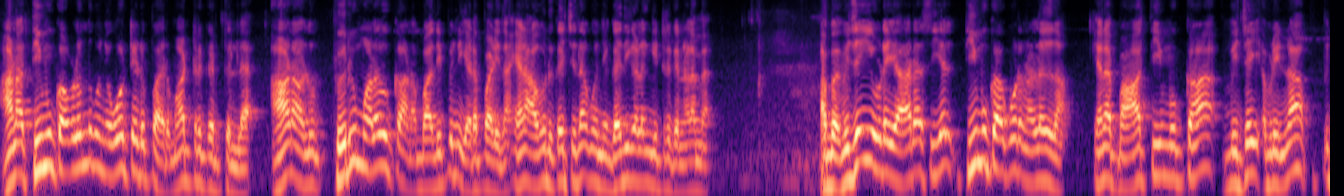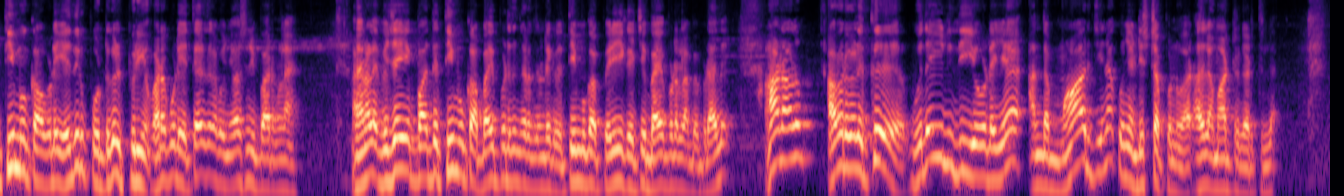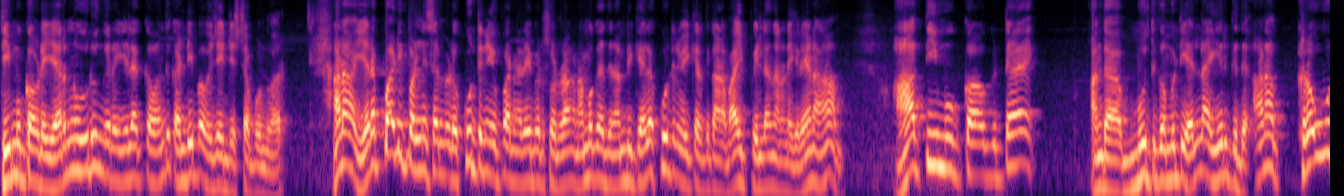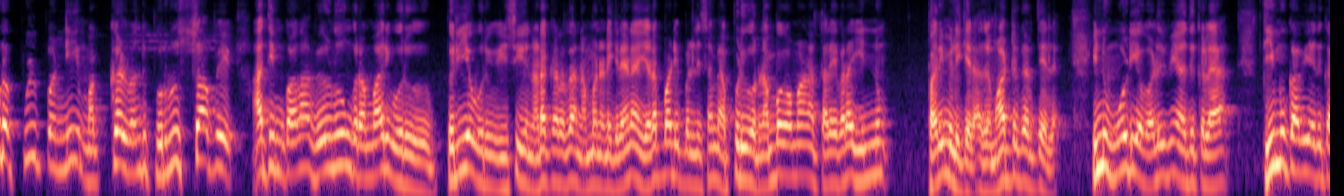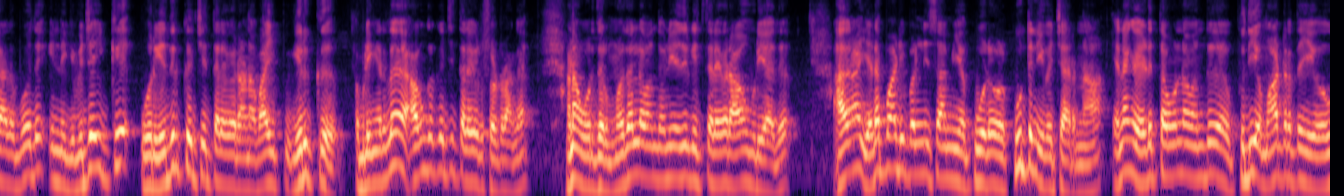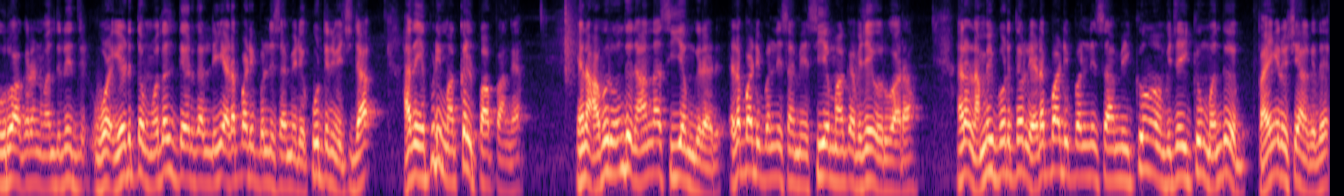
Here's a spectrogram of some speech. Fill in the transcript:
ஆனால் திமுகவிலேருந்து கொஞ்சம் ஓட்டு எடுப்பார் மாற்று கருத்து இல்லை. ஆனாலும் பெருமளவுக்கான பாதிப்பு இன்னைக்கு எடப்பாடி தான். ஏன்னா அவர் கட்சி தான் கொஞ்சம் கதி கலங்கிட்டு இருக்க நிலமை. அப்போ விஜயுடைய அரசியல் திமுக கூட நல்லது தான் ஏன்னா இப்போ அதிமுக விஜய் அப்படின்னா திமுகவுடைய எதிர்ப்போட்டுகள் பிரியும். வரக்கூடிய தேர்தலை கொஞ்சம் யோசனை பாருங்களேன். அதனால் விஜயை பார்த்து திமுக பயப்படுதுங்கிறது நினைக்கல திமுக பெரிய கட்சி பயப்படலாம் பயப்படாது. ஆனாலும் அவர்களுக்கு உதயநிதியோடைய அந்த மார்ஜினை கொஞ்சம் டிஸ்டர்ப் பண்ணுவார். அதில் மாற்று கருத்து இல்லை. திமுகவுடைய இரநூறுங்கிற இலக்கை வந்து கண்டிப்பாக விஜய் டிஸ்டர்ப் பண்ணுவார். ஆனால் எடப்பாடி பழனிசாமியோட கூட்டணி வைப்பார் நிறைய பேர் சொல்கிறாங்க நமக்கு அது நம்பிக்கையில் கூட்டணி வைக்கிறதுக்கான வாய்ப்பு இல்லைன்னு நினைக்கிறேன். ஏன்னா அதிமுக கிட்ட அந்த பூத்து கமிட்டி எல்லாம் இருக்குது. ஆனால் க்ரௌடை புல் பண்ணி மக்கள் வந்து பெருசாக போய் அதிமுக தான் வேணுங்கிற மாதிரி ஒரு பெரிய ஒரு விஷயம் நடக்கிறதா நம்ம நினைக்கிறேன். ஏன்னா எடப்பாடி பழனிசாமி அப்படி ஒரு நம்பகமான தலைவராக இன்னும் பரிமளிக்கல அது மாற்று கருத்தே இல்லை. இன்னும் மோடியை வலுவையும் எதுக்கல திமுகவே எதுக்காத போது இன்னைக்கு விஜய்க்கு ஒரு எதிர்க்கட்சி தலைவரான வாய்ப்பு இருக்கு அப்படிங்கிறத அவங்க கட்சி தலைவர் சொல்றாங்க. ஆனால் ஒருத்தர் முதல்ல வந்தவொடனே எதிர்க்கட்சி தலைவர் ஆக முடியாது. அதனால் எடப்பாடி பழனிசாமியை கூட ஒரு கூட்டணி வச்சாருன்னா என்னங்க எடுத்த உடனே வந்து புதிய மாற்றத்தை உருவாக்குறேன்னு வந்துட்டு எடுத்த முதல் தேர்தல்லையே எடப்பாடி பழனிசாமியுடைய கூட்டணி வச்சுட்டா அதை எப்படி மக்கள் பார்ப்பாங்க? ஏன்னா அவர் வந்து நான் தான் சிஎம்ங்கிறாரு எடப்பாடி பழனிசாமியை சிஎம் ஆக்க விஜய் வருவாரா? அதனால் நம்மை பொறுத்தவரை எடப்பாடி பழனிசாமிக்கும் விஜய்க்கும் வந்து பயங்கர விஷயம் ஆகுது.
